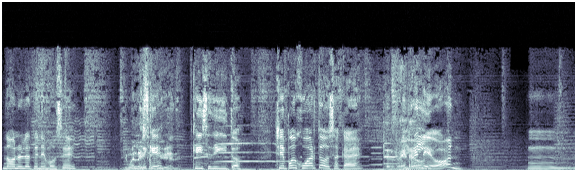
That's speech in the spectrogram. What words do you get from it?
No, no la tenemos, ¿eh? Igual la ¿De hizo qué? muy bien. ¿eh? ¿Qué dice Dieguito? Che, pueden jugar todos acá, ¿eh? ¿El Rey ¿El Rey León? León?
